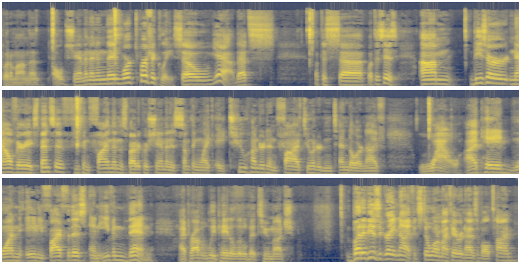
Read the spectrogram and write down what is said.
put them on the old Shaman, and, they worked perfectly. So, yeah, that's what this, uh, what this is. Um, these are now very expensive. You can find them. The Spyderco Shaman is something like a 205, $210 knife. Wow. I paid 185 for this, and even then, I probably paid a little bit too much. But it is a great knife. It's still one of my favorite knives of all time.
